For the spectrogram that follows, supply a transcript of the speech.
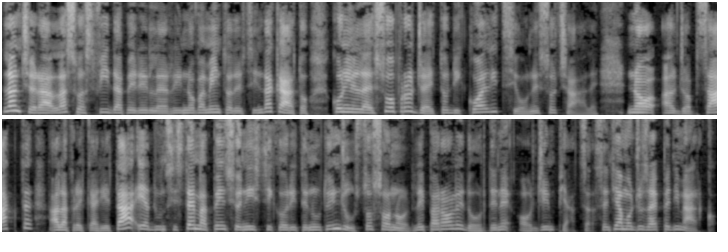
lancerà la sua sfida per il rinnovamento del sindacato con il suo progetto di coalizione sociale. No al Jobs Act, alla precarietà e ad un sistema pensionistico ritenuto ingiusto sono le parole d'ordine oggi in piazza. Sentiamo Giuseppe Di Marco.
